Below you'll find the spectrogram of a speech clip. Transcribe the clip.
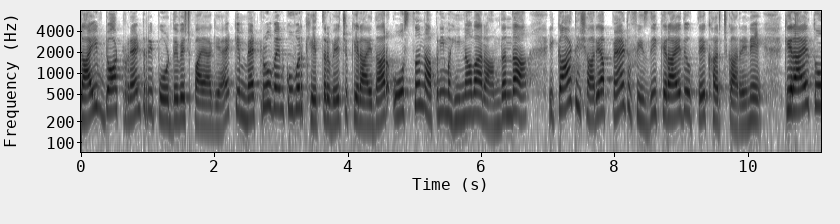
live.rent ਰਿਪੋਰਟ ਦੇ ਵਿੱਚ ਪਾਇਆ ਗਿਆ ਹੈ ਕਿ ਮੈਟਰੋ ਵੈਨਕੂਵਰ ਖੇਤਰ ਵਿੱਚ ਕਿਰਾਏਦਾਰ ਔਸਤਨ ਆਪਣੀ ਮਹੀਨਾਵਾਰ ਆਮਦਨ ਦਾ 61.65% ਦੀ ਕਿਰਾਏ ਦੇ ਉੱਤੇ ਖਰਚ ਕਰ ਰਹੇ ਨੇ। ਕਿਰਾਏ ਤੋਂ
